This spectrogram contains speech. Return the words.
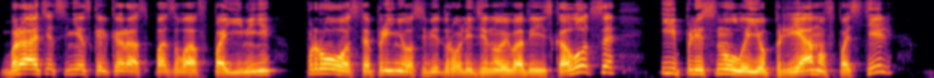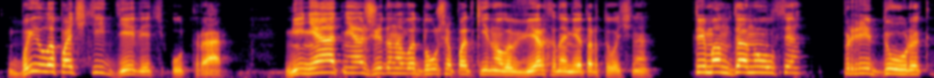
Братец, несколько раз позвав по имени, просто принес ведро ледяной воды из колодца и плеснул ее прямо в постель. Было почти девять утра. Меня от неожиданного душа подкинуло вверх на метр точно. «Ты манданулся, придурок!»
